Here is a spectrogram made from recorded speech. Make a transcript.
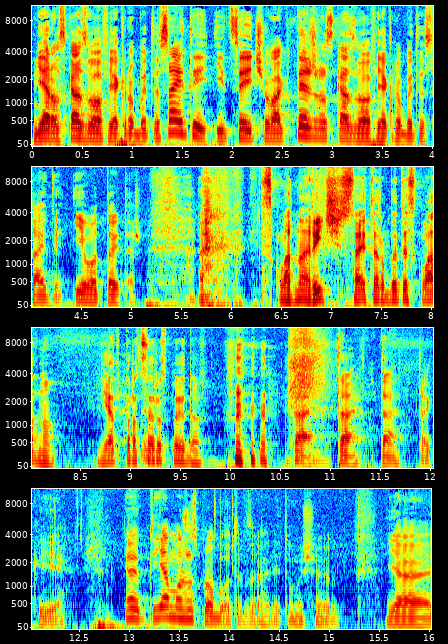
Я розказував, як робити сайти, і цей чувак теж розказував, як робити сайти. І от той теж. Складна річ, сайти робити складно. Я про це розповідав. Так, так, так, так і є. Я, я можу спробувати взагалі, тому що я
